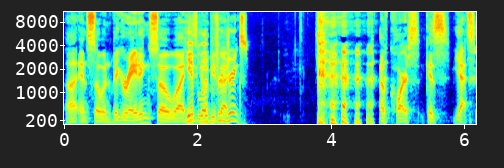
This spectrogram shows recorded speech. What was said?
uh, and so invigorating. So uh, he's going to be free back. drinks. Of course, because yes.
